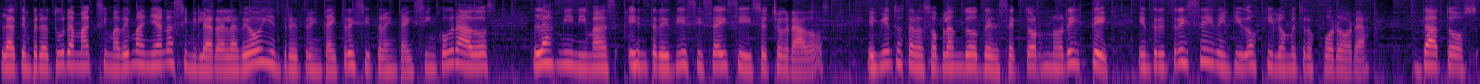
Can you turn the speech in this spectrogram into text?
La temperatura máxima de mañana similar a la de hoy entre 33 y 35 grados, las mínimas entre 16 y 18 grados. El viento estará soplando del sector noreste entre 13 y 22 kilómetros por hora. Datos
